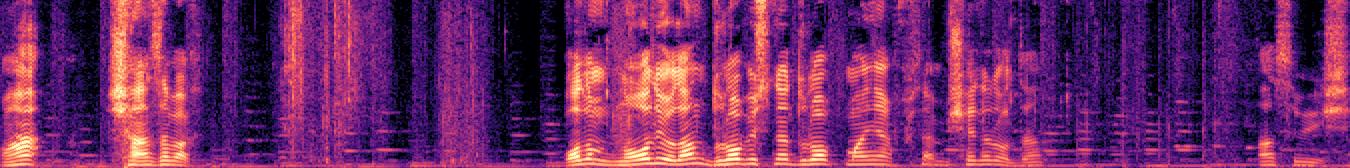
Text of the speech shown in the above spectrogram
Aha şansa bak. Oğlum ne oluyor lan? Drop üstüne drop manyak falan bir şeyler oldu ha. Nasıl bir iş?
